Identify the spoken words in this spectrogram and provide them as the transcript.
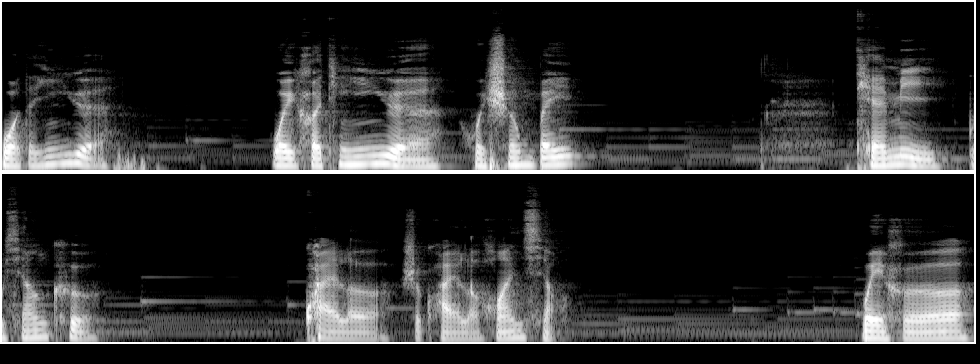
我的音乐，为何听音乐会生悲？甜蜜不相克，快乐是快乐欢笑。为何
